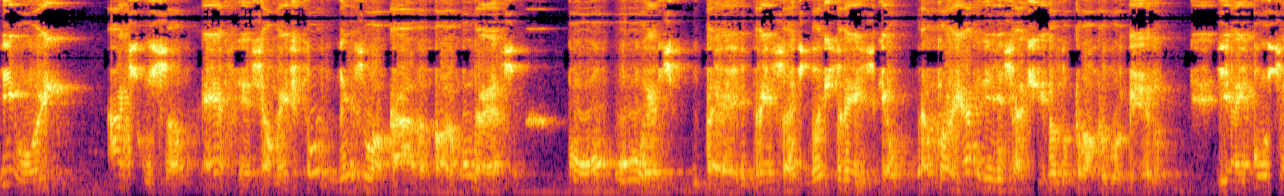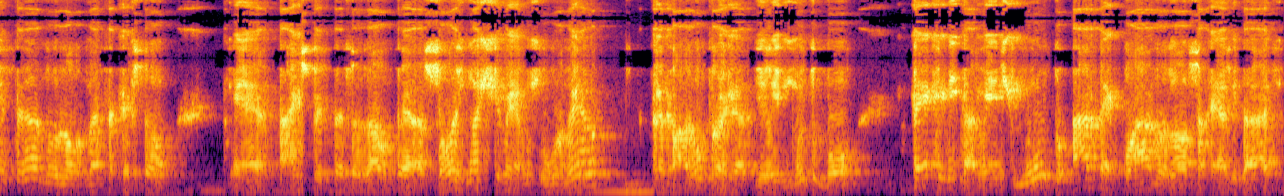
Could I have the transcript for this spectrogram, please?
E hoje, a discussão essencialmente foi deslocada para o Congresso com o PL 3723, que é um, é projeto de iniciativa do próprio governo, e aí concentrando no, nessa questão é, a respeito dessas alterações, nós tivemos o governo preparou um projeto de lei muito bom, tecnicamente muito adequado à nossa realidade,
